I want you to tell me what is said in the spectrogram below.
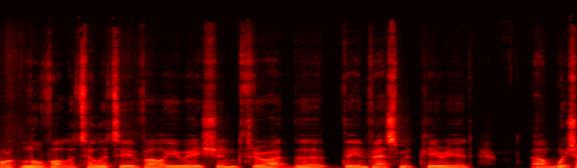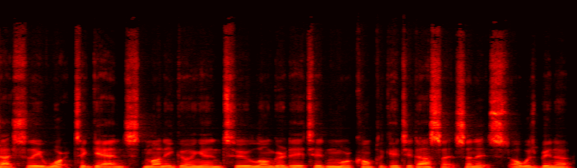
or low volatility of valuation throughout the, the investment period, um, which actually worked against money going into longer dated and more complicated assets. And it's always been a,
